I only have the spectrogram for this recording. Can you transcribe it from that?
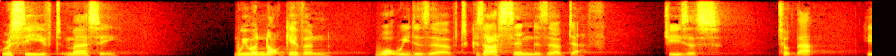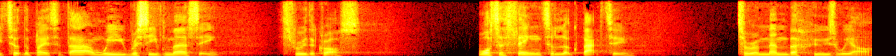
received mercy. We were not given what we deserved because our sin deserved death. Jesus took that, He took the place of that, and we received mercy through the cross. What a thing to look back to, to remember whose we are,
